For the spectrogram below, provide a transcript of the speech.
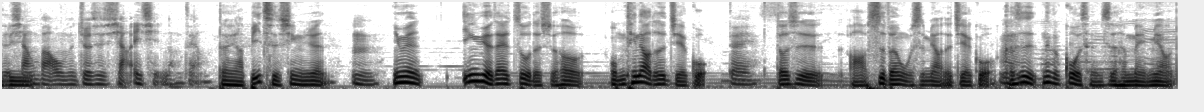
的想法，我们就是想一起弄这样。对呀、彼此信任，嗯，因为音乐在做的时候，我们听到的是结果，对，都是啊四分五十秒的结果，嗯可是那个过程是很美妙的。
